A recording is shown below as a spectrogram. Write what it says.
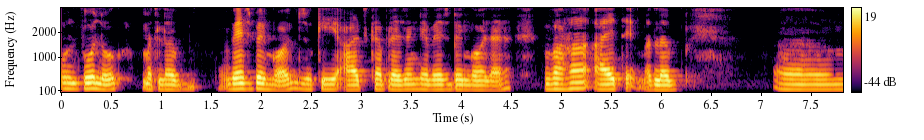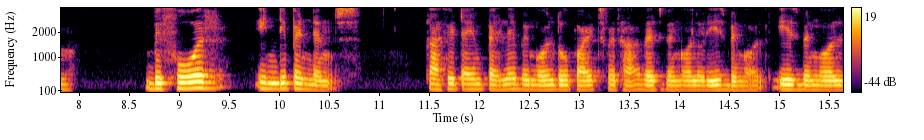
उन वो लोग मतलब वेस्ट बंगाल जो कि आज का प्रेजेंट है वेस्ट बंगाल है, वहाँ आए थे मतलब बिफोर इंडिपेंडेंस काफ़ी टाइम पहले बंगाल दो पार्ट्स में था वेस्ट बंगाल और ईस्ट बंगाल ईस्ट बंगाल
